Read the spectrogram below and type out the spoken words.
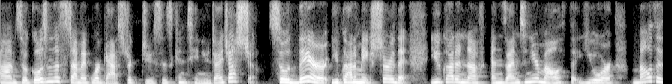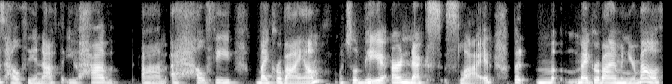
Um, so it goes into the stomach where gastric juices continue digestion. So there you've got to make sure that you've got enough enzymes in your mouth that your mouth is healthy enough that you have um, a healthy microbiome, which will be our next slide, but m- microbiome in your mouth,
